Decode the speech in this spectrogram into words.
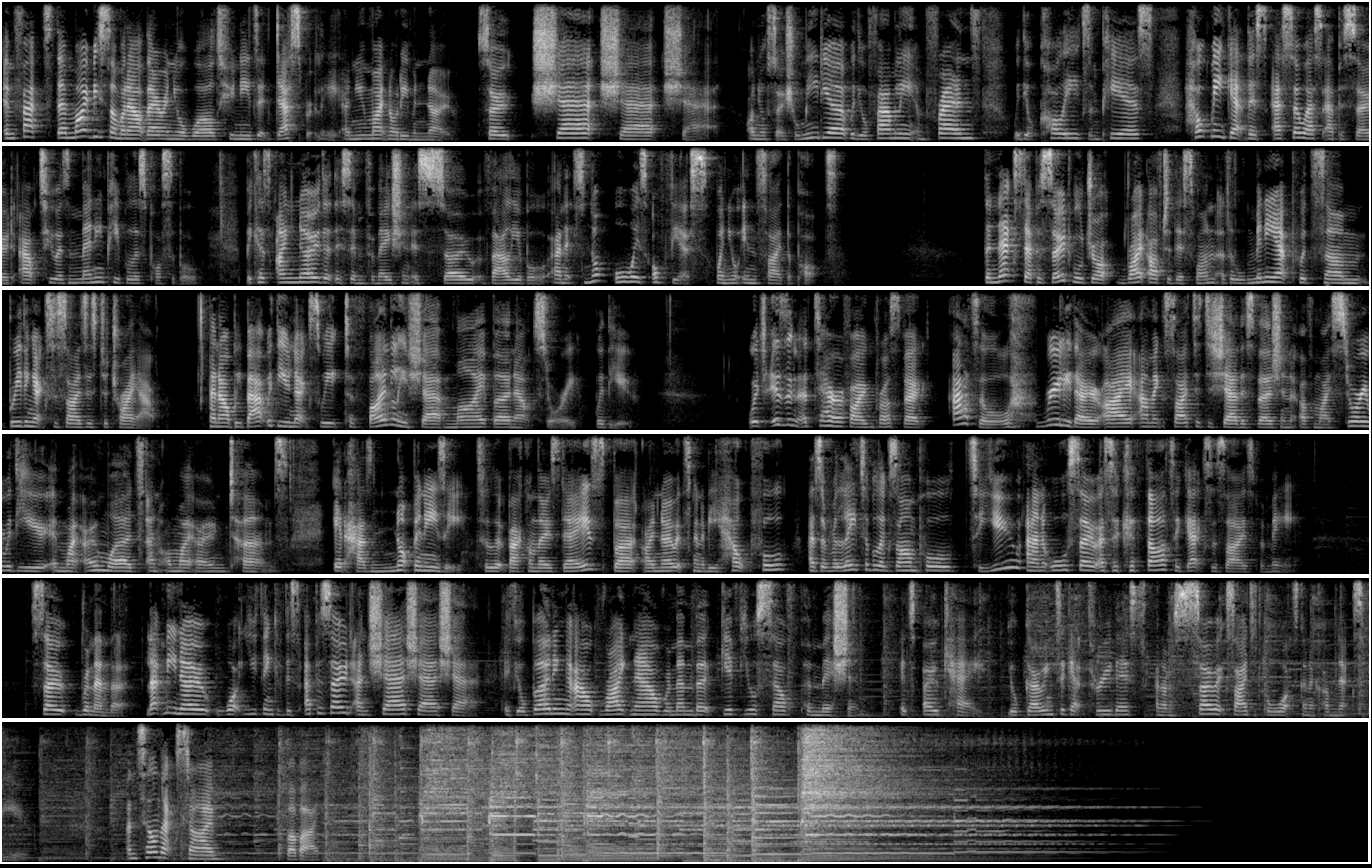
In fact, there might be someone out there in your world who needs it desperately, and you might not even know. So share, share, share on your social media, with your family and friends, with your colleagues and peers. Help me get this SOS episode out to as many people as possible because I know that this information is so valuable and it's not always obvious when you're inside the pot. The next episode will drop right after this one, a little mini app with some breathing exercises to try out. And I'll be back with you next week to finally share my burnout story with you. Which isn't a terrifying prospect at all. Really, though, I am excited to share this version of my story with you in my own words and on my own terms. It has not been easy to look back on those days, but I know it's going to be helpful as a relatable example to you and also as a cathartic exercise for me. So remember, let me know what you think of this episode and share, share, share. If you're burning out right now, remember, give yourself permission. It's okay. You're going to get through this, and I'm so excited for what's going to come next for you. Until next time, bye bye.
